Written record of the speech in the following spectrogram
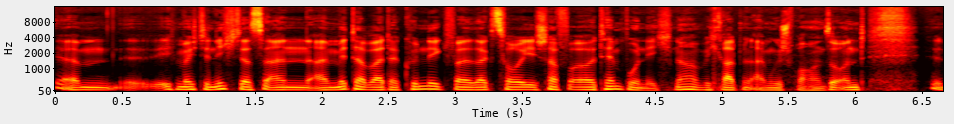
ähm, ich möchte nicht, dass ein, ein Mitarbeiter kündigt, weil er sagt, sorry, ich schaffe euer Tempo nicht. Ne? Habe ich gerade mit einem gesprochen. So, und äh,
